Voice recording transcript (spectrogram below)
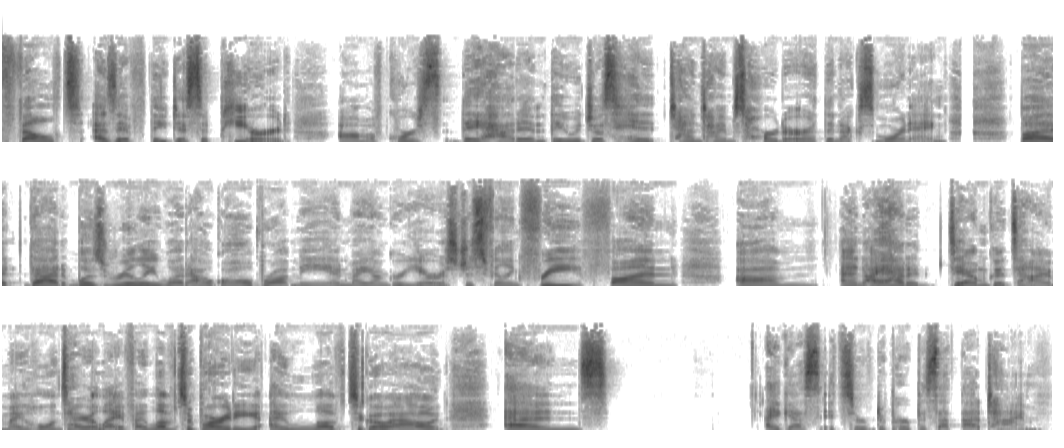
felt as if they disappeared. Um, of course, they hadn't. They would just hit 10 times harder the next morning. But that was really what alcohol brought me in my younger years, just feeling free, fun. Um, and I had a damn good time my whole entire life. I loved to party, I loved to go out. And I guess it served a purpose at that time.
